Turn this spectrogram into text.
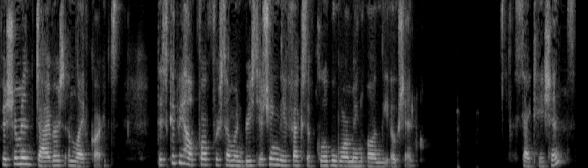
fishermen, divers, and lifeguards. This could be helpful for someone researching the effects of global warming on the ocean. Citations.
